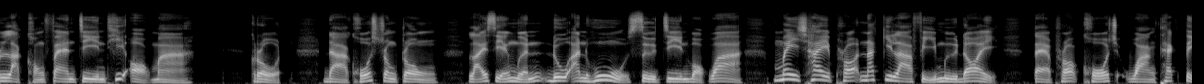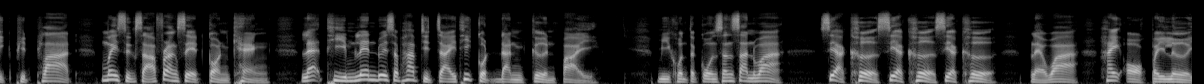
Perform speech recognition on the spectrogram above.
นหลักของแฟนจีนที่ออกมา โกรธ ด่าโค้ชตรงๆ หลายเสียงเหมือนดูอันฮู้สื่อจีนบอกว่า ไม่ใช่เพราะนักกีฬาฝีมือด้อย แต่เพราะโค้ชวางแท็กติกผิดพลาด ไม่ศึกษาฝรั่งเศสก่อนแข่ง และทีมเล่นด้วยสภาพจิตใจที่กดดันเกินไป มีคนตะโกนสั้นๆว่า เสี่ยเคอร์เสี่ยเคอร์เสี่ยเคอร์แปลว่า ให้ออกไปเลย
